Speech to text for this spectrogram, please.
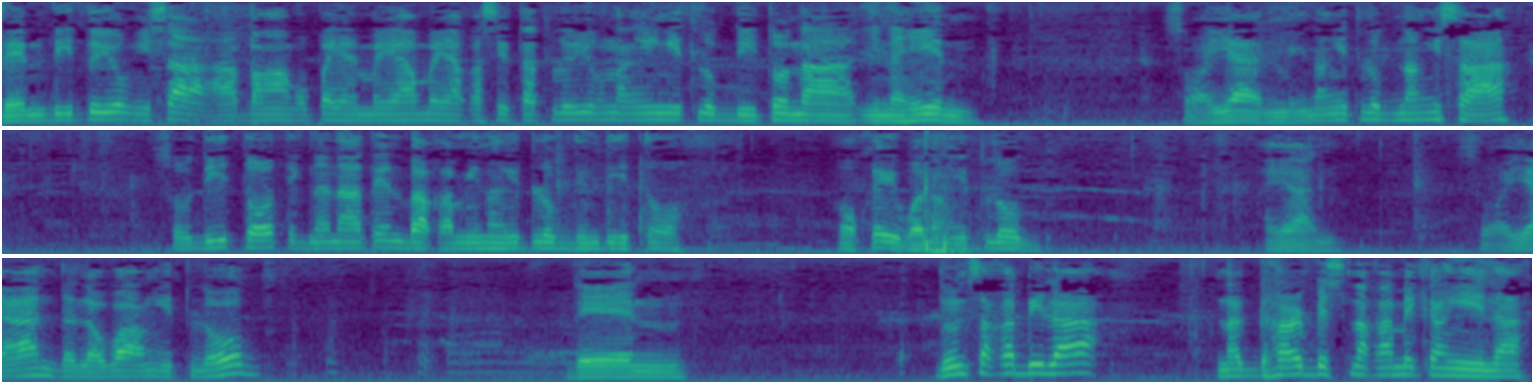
Then dito yung isa, abangan ko pa yan maya-maya kasi tatlo yung nangingitlog dito na inahin. So ayan, may nangitlog ng isa. So dito, tignan natin baka may nangitlog din dito. Okay, walang itlog. Ayan. So ayan, dalawa ang itlog. Then dun sa kabila, nag-harvest na kami kanina.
